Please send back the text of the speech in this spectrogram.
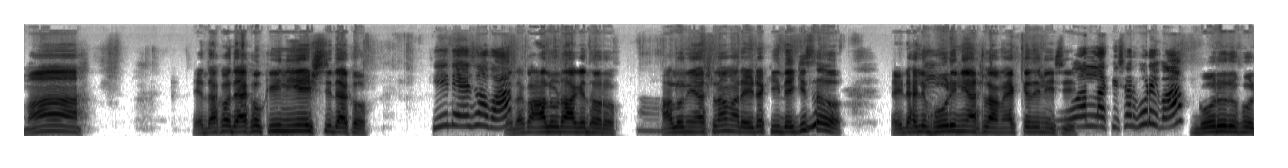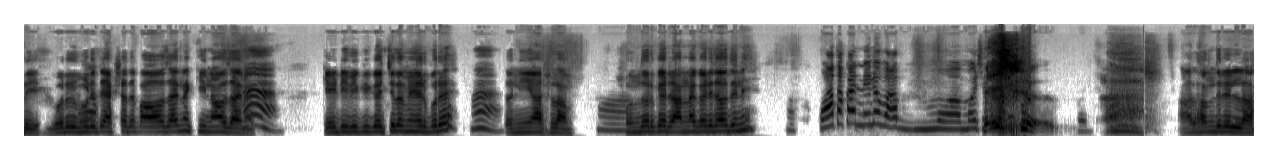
মা এ দেখো দেখো কি নিয়ে এসেছি দেখো। কি নিয়ে এসো এ দেখো আলুটা আগে ধরো। আলু নিয়ে আসলাম আর এটা কি দেখিছো? এটা হলো ভুড়ি নিয়ে আসলাম এক কেজি নিয়েছি। আল্লাহ কিসের ভুড়ি বাপ? গরুর ভুড়ি। গরুর ভুড়ি তো একসাথে পাওয়া যায় না কিনাও যায় না। হ্যাঁ। কেটি বিক্রি করছিল মেহেরপুরে হ্যাঁ। তো নিয়ে আসলাম। সুন্দর করে রান্না করে দাও দিনি। কত করে নিল আলহামদুলিল্লাহ।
